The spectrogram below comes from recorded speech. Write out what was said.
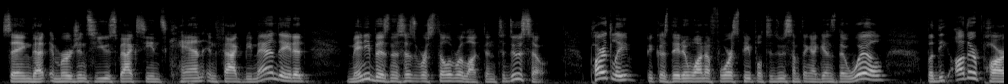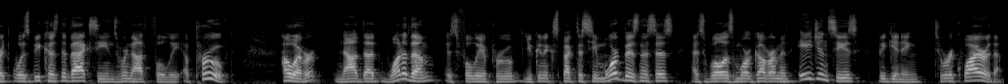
saying that emergency use vaccines can in fact be mandated, many businesses were still reluctant to do so partly because they didn't want to force people to do something against their will, but the other part was because the vaccines were not fully approved. However, now that one of them is fully approved, you can expect to see more businesses as well as more government agencies beginning to require them.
